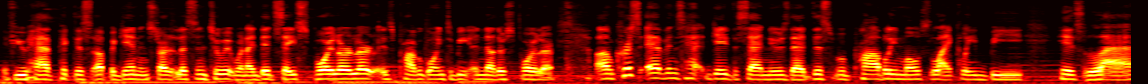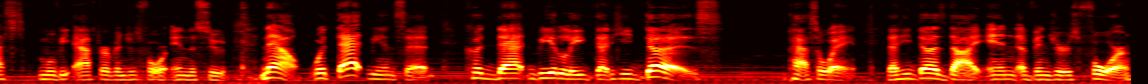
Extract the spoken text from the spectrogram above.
if you have picked this up again and started listening to it, when I did say spoiler alert, it's probably going to be another spoiler. Um, Chris Evans gave the sad news that this will probably most likely be his last movie after Avengers 4 in the suit. Now, with that being said, could that be a leak that he does? Pass away, that he does die in Avengers 4.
